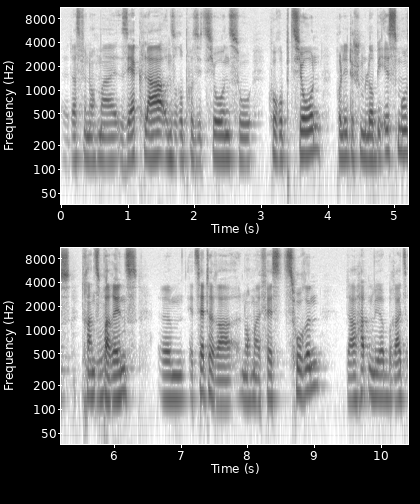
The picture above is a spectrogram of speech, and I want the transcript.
äh, dass wir noch mal sehr klar unsere Position zu Korruption, politischem Lobbyismus, Transparenz mhm. ähm, etc. noch mal festzurren da hatten wir bereits,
